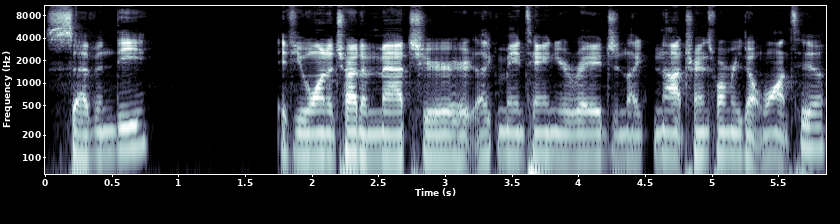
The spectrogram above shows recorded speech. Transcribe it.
70. If you want to try to match your like maintain your rage and like not transform you don't want to.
